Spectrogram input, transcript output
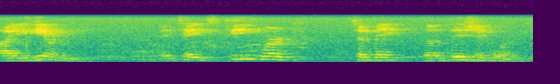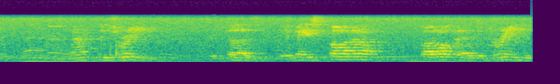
Are you hearing me? It takes teamwork to make the vision work, not the dream. Because it may start out start off as a dream,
